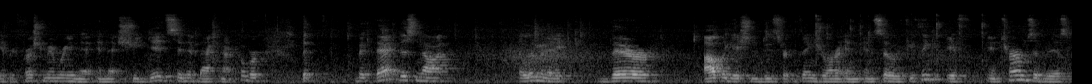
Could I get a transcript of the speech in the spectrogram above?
it refreshed her memory and that, and that she did send it back in October, but, but that does not eliminate their obligation to do certain things, Your Honor, and, and so if you think, if, in terms of this,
